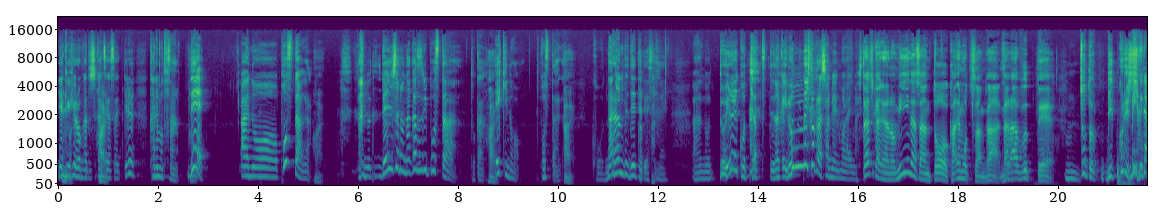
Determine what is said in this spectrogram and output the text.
野球評論家として活躍されてる金本さん、で、あのーポスターが、はい。あの電車の中吊りポスターとか、はい。駅のポスターが、はい。こう並んで出てですねあのどえらいこっちゃってなんかいろんな人から写メもらいました。確かにあの、ミーナさんと金本さんが並ぶって、ちょっとびっくりし、びっだ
